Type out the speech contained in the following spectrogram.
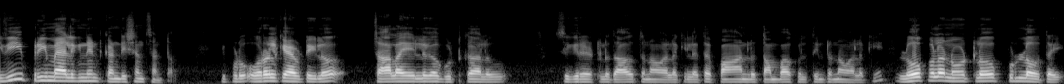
ఇవి ప్రీ మ్యాలిగ్నెంట్ కండిషన్స్ అంటాం. ఇప్పుడు ఓరల్ క్యావిటీలో చాలా ఏళ్ళుగా గుట్కాలు సిగరెట్లు తాగుతున్న వాళ్ళకి లేకపోతే పాన్లు తంబాకులు తింటున్న వాళ్ళకి లోపల నోట్లో పుళ్ళు అవుతాయి.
